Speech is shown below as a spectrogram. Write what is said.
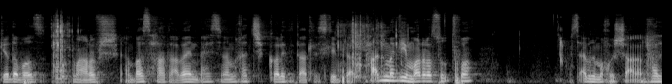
كده باظت. معرفش. أنا بصحى تعبان بحس إن أنا ما خدتش ال quality بتاعت ال sleep بتاعتي. لحد ما في مرة صدفة بس قبل ما أخش على الحل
